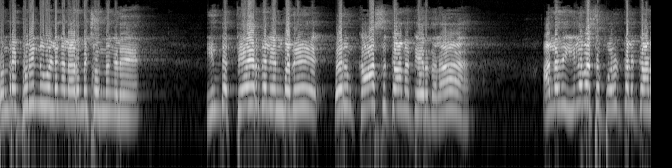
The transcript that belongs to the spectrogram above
ஒன்றை புரிந்து கொள்ளுங்கள் அருமை சொந்தங்களே. இந்த தேர்தல் என்பது வெறும் காசுக்கான தேர்தலா? அல்லது இலவச பொருட்களுக்கான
